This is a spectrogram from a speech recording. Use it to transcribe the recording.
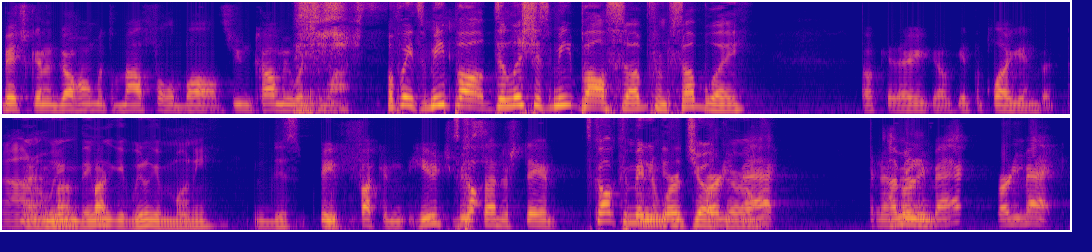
bitch gonna go home with a mouthful of balls. You can call me what you want. Oh, Hopefully it's meatball, delicious meatball sub from Subway. Okay, there you go. Get the plug in, but I don't know. We, don't- they don't get, we don't get money. Just be fucking huge called- misunderstanding. it's called committing In to the words of joke, Bernie Earl. Mac, and then I Bernie mean- Mac, Bernie Mac.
